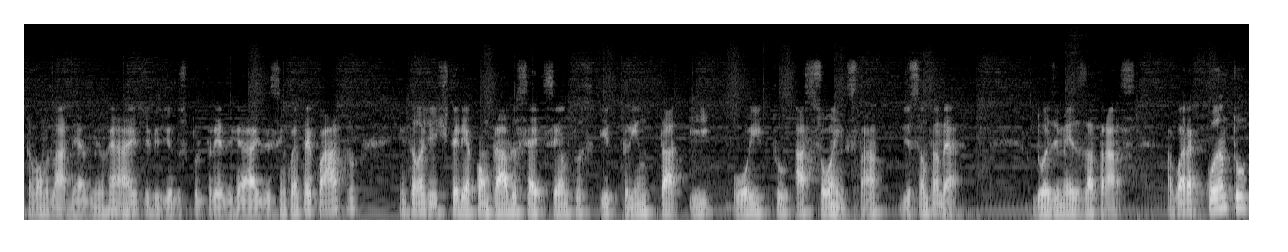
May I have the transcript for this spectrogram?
Então vamos lá, 10 mil reais divididos por R$ 13,54 então a gente teria comprado 738 ações, tá? De Santander, 12 meses atrás. Agora, quanto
